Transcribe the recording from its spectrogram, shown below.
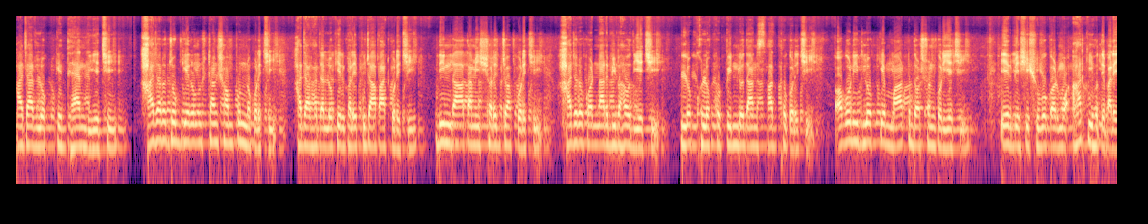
হাজার লোককে ধ্যান দিয়েছি, হাজারো যজ্ঞের অনুষ্ঠান সম্পূর্ণ করেছি, হাজার হাজার লোকের ঘরে পূজা পাঠ করেছি দিন রাত আমি ঈশ্বরের জপ করেছি হাজারো কন্যার বিবাহ দিয়েছি, লক্ষ লক্ষ পিণ্ডদান সাধ্য করেছি, অগণিত লোককে মাঠ দর্শন করিয়েছি। এর বেশি শুভকর্ম আর কি হতে পারে?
